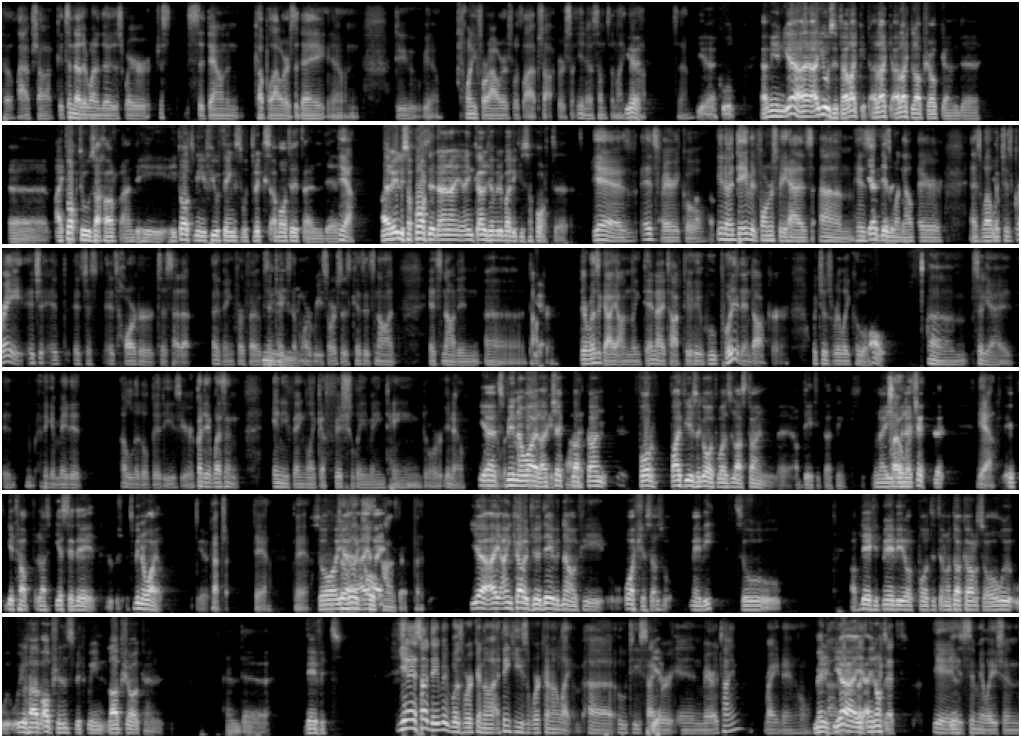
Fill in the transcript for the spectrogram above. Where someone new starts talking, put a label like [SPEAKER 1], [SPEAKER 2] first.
[SPEAKER 1] to LabShock. It's another one of those where just sit down and a couple hours a day, you know, and do you know 24 hours with LabShock or so, you know something like
[SPEAKER 2] Yeah.
[SPEAKER 1] that. So
[SPEAKER 2] Yeah, cool. I mean, yeah, I, I use it. I like it. I like I like LabShock, and uh, uh, I talked to Zahar, and he he taught me a few things with tricks about it, and uh,
[SPEAKER 1] yeah,
[SPEAKER 2] I really support it, and I encourage everybody to support. Uh,
[SPEAKER 1] yeah, it's, it's very cool. You know, David Formby has um his
[SPEAKER 2] Yeah,
[SPEAKER 1] his one out there as well, which is great. It's it it's just it's harder to set up. I think for folks, it takes
[SPEAKER 2] Mm.
[SPEAKER 1] up more resources because it's not it's not in uh, Docker. There was a guy on LinkedIn I talked to who who put it in Docker, which is really cool.
[SPEAKER 2] oh,
[SPEAKER 1] Um, so yeah, it, it I think it made it a little bit easier, but it wasn't anything like officially maintained or you know.
[SPEAKER 2] yeah, it's been a while. I checked
[SPEAKER 1] on it.
[SPEAKER 2] last time, four five years ago. It was the last time uh, updated. I think when I
[SPEAKER 1] Oh,
[SPEAKER 2] when I
[SPEAKER 1] it?
[SPEAKER 2] checked uh,
[SPEAKER 1] Yeah,
[SPEAKER 2] it GitHub last yesterday, it's been a while.
[SPEAKER 1] Yeah gotcha. Yeah, yeah.
[SPEAKER 2] So
[SPEAKER 1] It's
[SPEAKER 2] yeah,
[SPEAKER 1] really
[SPEAKER 2] I-
[SPEAKER 1] cool
[SPEAKER 2] I-
[SPEAKER 1] concept, but
[SPEAKER 2] yeah, I, I encourage uh, David now if he watches us, maybe so update it, maybe or put it on a Docker. So we, we- we'll have options between LabShock and and uh, David.
[SPEAKER 1] yeah, I saw David was working on. I think he's working on like uh OT cyber in maritime right now. Um,
[SPEAKER 2] yeah, I- I noticed.
[SPEAKER 1] that's yeah, his simulations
